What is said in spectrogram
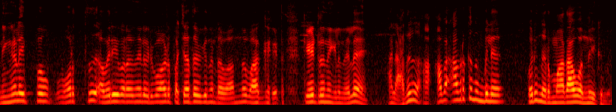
നിങ്ങളിപ്പോൾ ഓർത്ത് അവർ പറയുന്നതിൽ ഒരുപാട് പശ്ചാത്തപിക്കുന്നുണ്ടാവും. അന്ന് വാക്ക് കേട്ട് കേട്ടിരുന്നെങ്കിലും അല്ലേ? അല്ല അത് അവർക്ക് മുമ്പിൽ ഒരു നിർമ്മാതാവ് വന്നു നിൽക്കുന്നു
